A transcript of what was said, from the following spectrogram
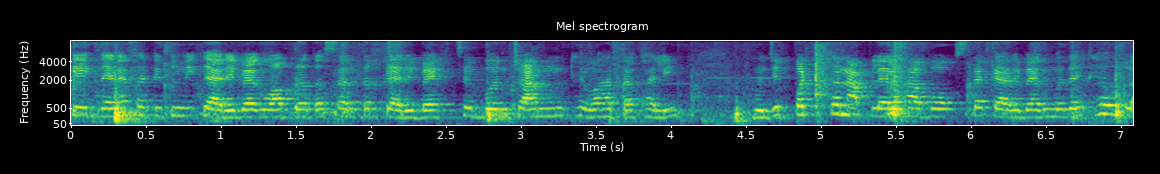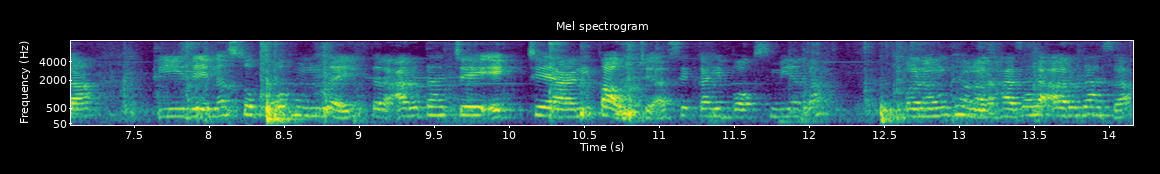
केक देण्यासाठी तुम्ही कॅरी बॅग वापरत असाल तर कॅरी बॅगचे बंच आणून ठेवा हाताखाली. म्हणजे पटकन आपल्याला हा बॉक्स त्या कॅरी बॅगमध्ये ठेवला की देणं सोपं होऊन जाईल. तर अर्धाचे एकचे आणि पावचे असे काही बॉक्स मी आता बनवून ठेवणार. हा झाला अर्धाचा.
